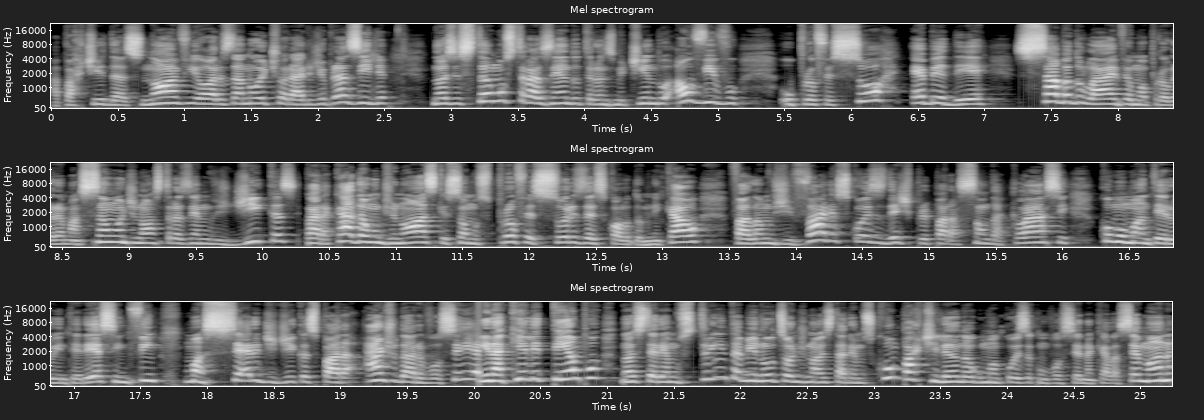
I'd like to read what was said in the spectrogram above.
a partir das 9 horas da noite, horário de Brasília. Nós estamos trazendo, transmitindo ao vivo o Professor EBD Sábado Live, é uma programação onde nós trazemos dicas para cada um de nós que somos professores da escola dominical. Falamos de várias coisas, desde preparação da classe, como manter o interesse, enfim, uma série de dicas para ajudar você. E naquele tempo, nós teremos 30 minutos onde nós estaremos compartilhando alguma coisa com você naquela semana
